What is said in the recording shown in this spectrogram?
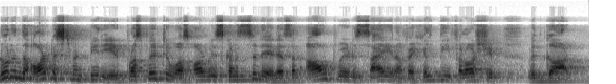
During the Old Testament period, prosperity was always considered as an outward sign of a healthy fellowship with God.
